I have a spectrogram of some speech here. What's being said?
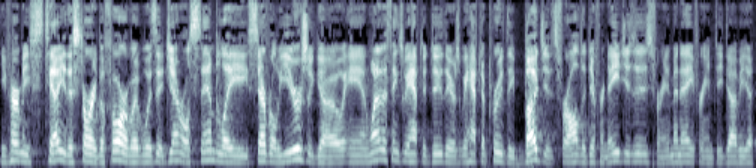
You've heard me tell you this story before, but was at General Assembly several years ago, and one of the things we have to do there is we have to approve the budgets for all the different agencies, for MNA, for MTW,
